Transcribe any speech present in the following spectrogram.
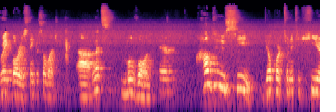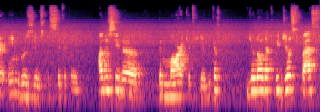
Great, Boris. Thank you so much. Uh, let's move on. And how do you see the opportunity here in Brazil specifically? How do you see the the market here? Because you know that we just passed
